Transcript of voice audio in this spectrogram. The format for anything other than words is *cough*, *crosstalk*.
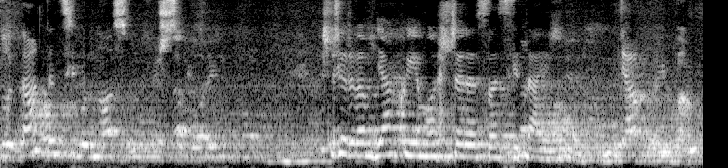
плекати ці відносини між собою. Щиро вам дякуємо, ще раз вас вітаємо. Дякую вам.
